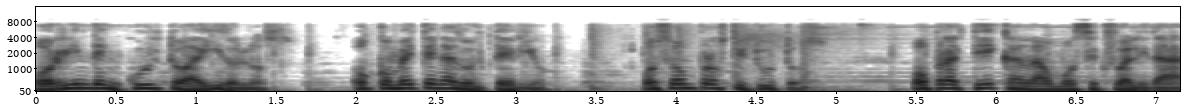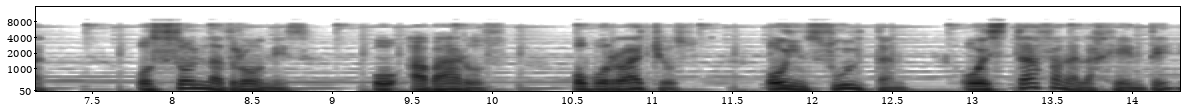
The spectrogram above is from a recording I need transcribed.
o rinden culto a ídolos, o cometen adulterio, o son prostitutos, o practican la homosexualidad, o son ladrones, o avaros, o borrachos, o insultan, o estafan a la gente,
